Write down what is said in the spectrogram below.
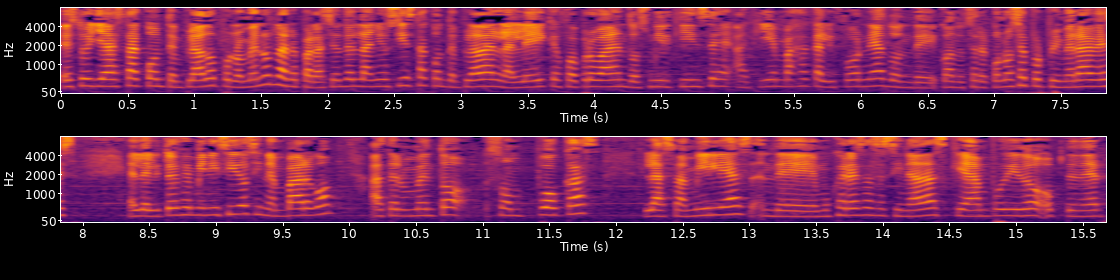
esto ya está contemplado, por lo menos la reparación del daño sí está contemplada en la ley que fue aprobada en 2015 aquí en Baja California, donde cuando se reconoce por primera vez el delito de feminicidio, sin embargo, hasta el momento son pocas las familias de mujeres asesinadas que han podido obtener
